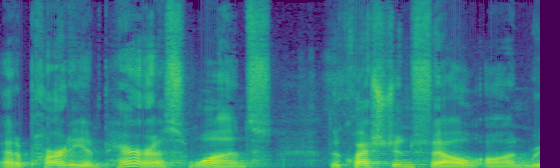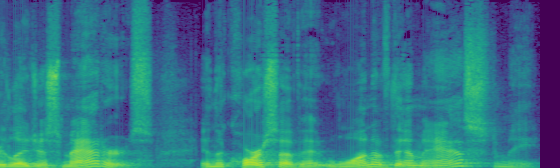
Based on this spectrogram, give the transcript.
At a party in Paris once, the question fell on religious matters in the course of it, one of them asked me,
